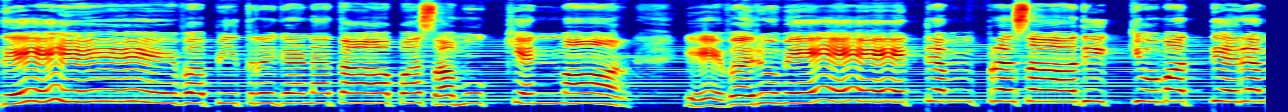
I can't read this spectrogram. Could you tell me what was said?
ദേവപിതൃഗണതാപസമുഖ്യന്മാർ ഏവരുമേറ്റം പ്രസാദിക്കുമത്യരം.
